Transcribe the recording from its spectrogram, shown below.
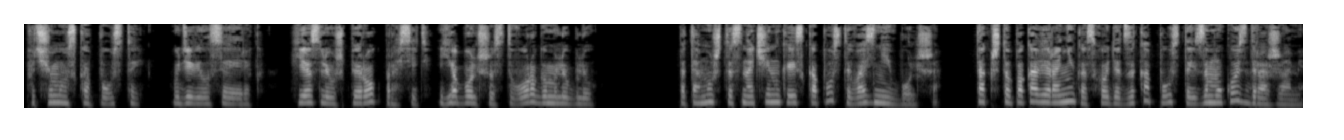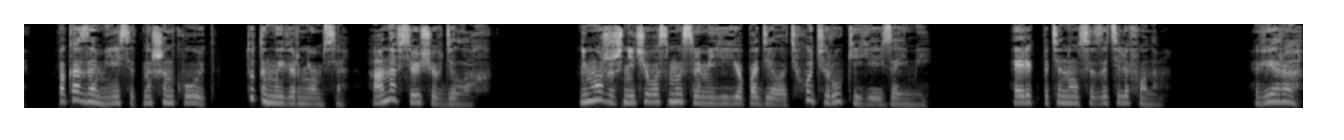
«Почему с капустой?» — удивился Эрик. «Если уж пирог просить, я больше с творогом люблю». «Потому что с начинкой из капусты возни больше. Так что пока Вероника сходит за капустой, за мукой с дрожжами, пока замесит, нашинкует, тут и мы вернёмся, а она всё ещё в делах. Не можешь ничего с мыслями её поделать, хоть руки ей займи». Эрик потянулся за телефоном. «Вера,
